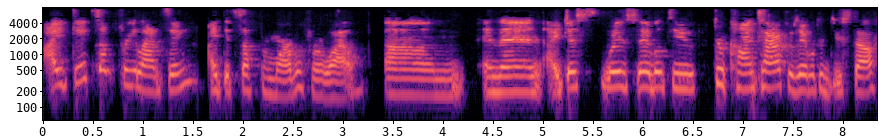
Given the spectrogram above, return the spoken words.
I did some freelancing. I did stuff for Marvel for a while, um, And then I just was able to, through contact, was able to do stuff.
